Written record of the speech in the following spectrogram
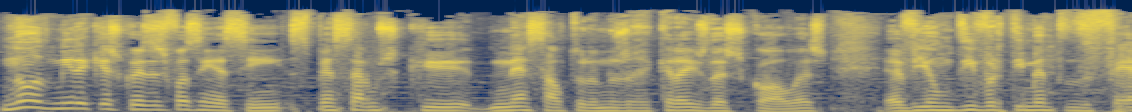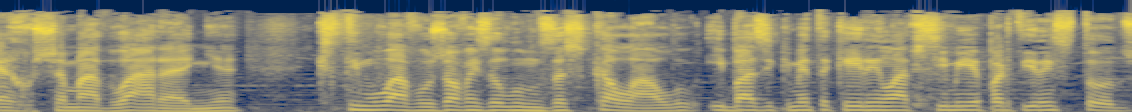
Não admira que as coisas fossem assim, se pensarmos que, nessa altura, nos recreios das escolas, havia um divertimento de ferro chamado a aranha, que estimulava os jovens alunos a escalá-lo e basicamente a caírem lá de cima e a partirem-se todos.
